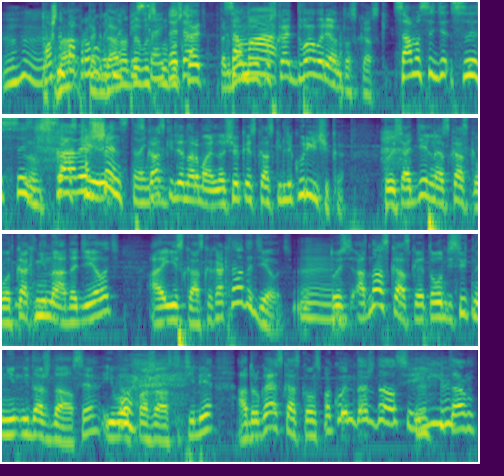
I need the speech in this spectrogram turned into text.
Мгм. Можно На- попробовать тогда надо написать. выпускать, Это тогда сама- надо выпускать два варианта сказки. Самосовершенствование. сказки для нормального человека и сказки для курильщика. То есть отдельная сказка, вот как не надо делать, а и сказка, как надо делать. То есть одна сказка, это он действительно не, не дождался, и вот, пожалуйста, тебе. А другая сказка, он спокойно дождался, и там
